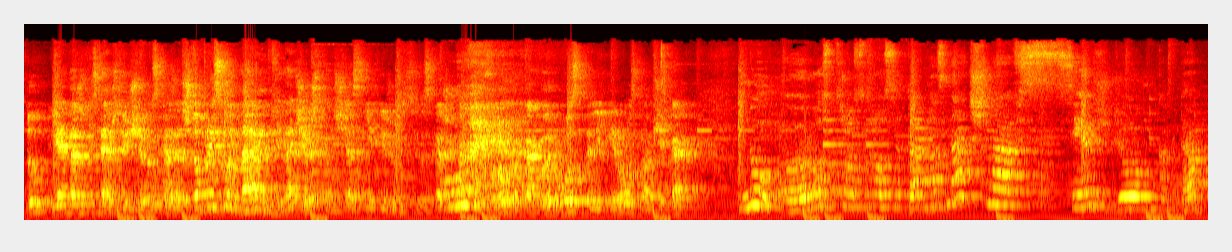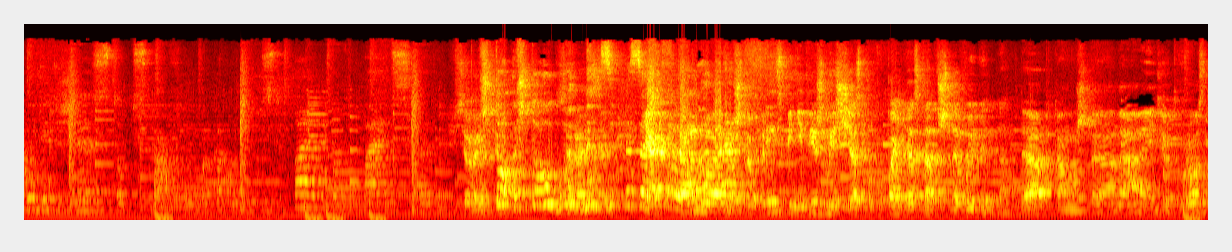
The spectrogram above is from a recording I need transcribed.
Ну, я даже не знаю, что еще рассказать. Что происходит на рынке на чешском сейчас недвижимости? Расскажи, какой, какой рост или не рост, вообще как? Ну, рост, рост, рост, это однозначно. Все ждем, когда будет же стоп-став. Все растет. Что, что угодно. Все Я к тому говорю, что в принципе недвижимость сейчас покупать достаточно выгодно, да, потому что она идет в рост.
